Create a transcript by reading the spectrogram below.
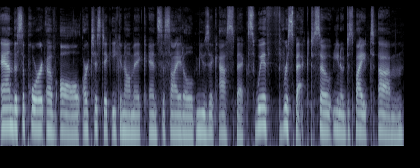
and the support of all artistic economic and societal music aspects with respect. So you know despite um,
